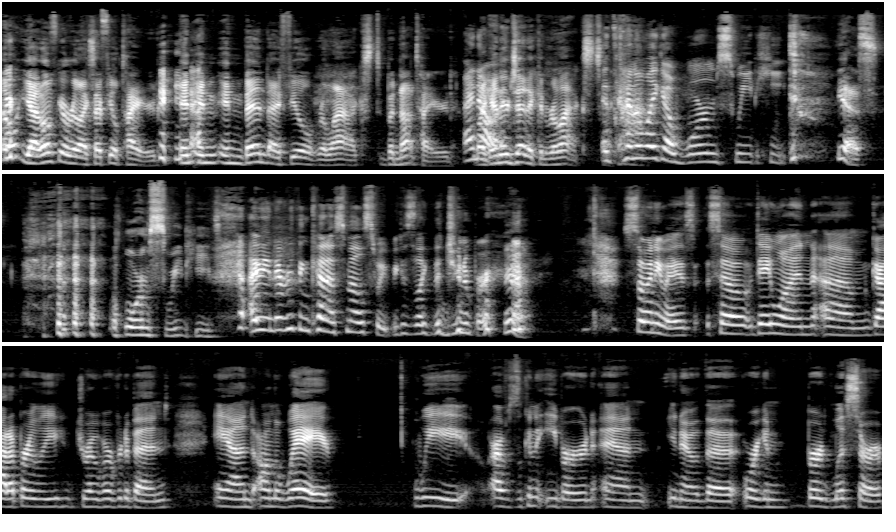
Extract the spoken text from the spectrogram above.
I yeah, I don't feel relaxed. I feel tired. In, Yeah. in in Bend, I feel relaxed, but not tired. I know. like energetic and relaxed. It's kind of ah, like a warm, sweet heat. yes, warm, sweet heat. I mean, everything kind of smells sweet because like the juniper. Yeah. so, anyways, so day one, um, got up early, drove over to Bend, and on the way, we I was looking at eBird and you know the Oregon Bird Listserv,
